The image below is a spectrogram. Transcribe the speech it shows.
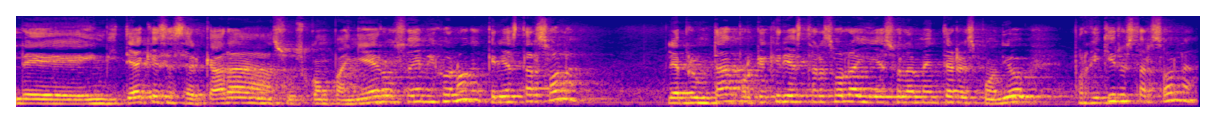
Le invité a que se acercara a sus compañeros. Y me dijo, no, que quería estar sola. Le preguntaba por qué quería estar sola y ella solamente respondió, porque quiero estar sola.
